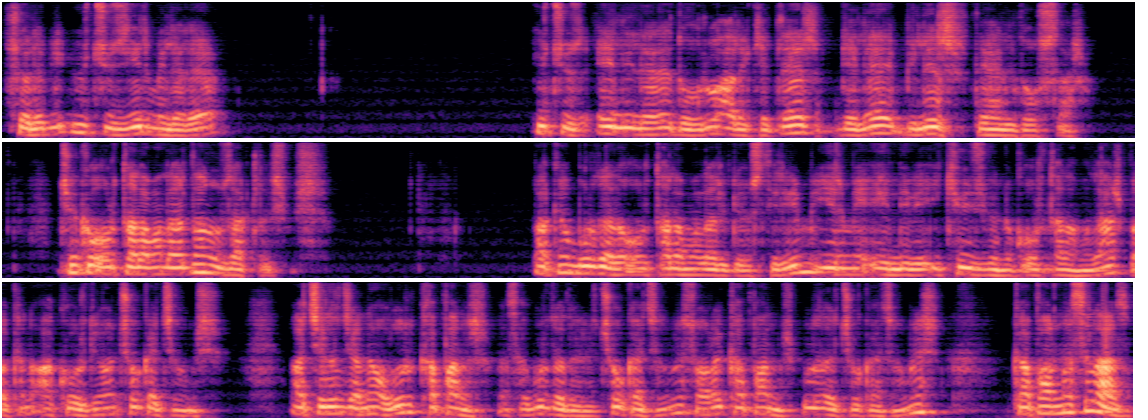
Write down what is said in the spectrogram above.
şöyle bir 320'lere 350'lere doğru hareketler gelebilir değerli dostlar. Çünkü ortalamalardan uzaklaşmış. Bakın burada da ortalamaları göstereyim. 20, 50 ve 200 günlük ortalamalar. Bakın akordeon çok açılmış. Açılınca ne olur? Kapanır. Mesela burada da çok açılmış sonra kapanmış. Burada da çok açılmış. Kapanması lazım.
